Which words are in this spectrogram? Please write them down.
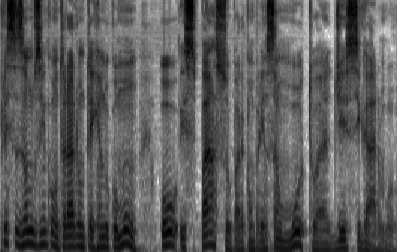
precisamos encontrar um terreno comum ou espaço para compreensão mútua, disse Garmo.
